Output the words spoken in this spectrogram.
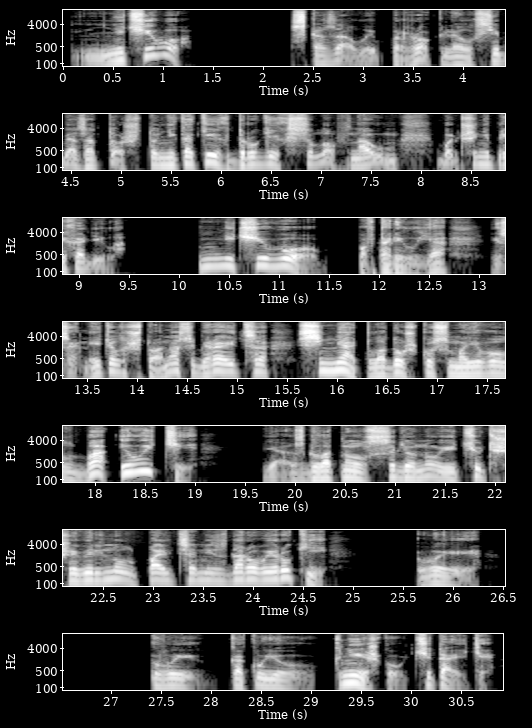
«Ничего». Сказал и проклял себя за то, что никаких других слов на ум больше не приходило. «Ничего», — повторил я, и заметил, что она собирается снять ладошку с моего лба и уйти. Я сглотнул слюну и чуть шевельнул пальцами здоровой руки. «Вы... вы какую книжку читаете?»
